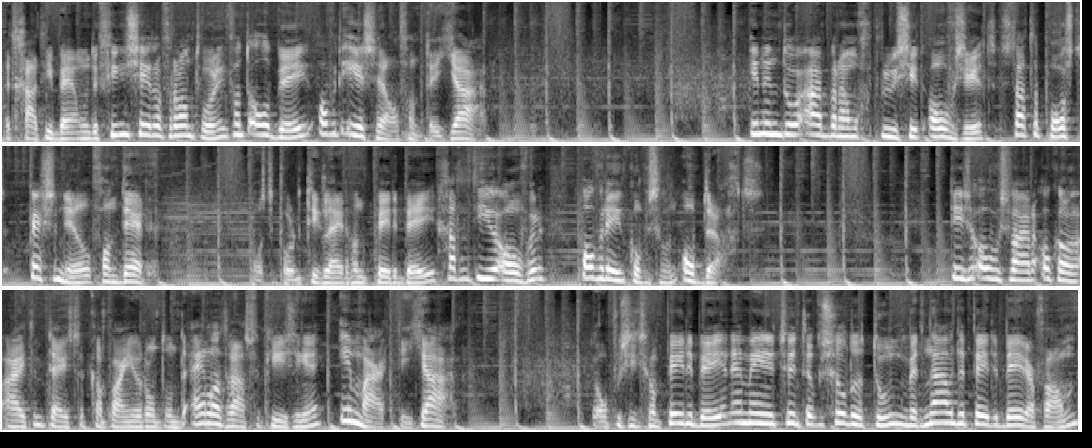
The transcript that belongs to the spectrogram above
Het gaat hierbij om de financiële verantwoording van het OLB over het eerste helft van dit jaar. In een door Abraham gepubliceerd overzicht staat de post personeel van derde. Volgens de politiek leider van het PDB gaat het hier over overeenkomsten van opdracht. Deze overigens waren ook al een item tijdens de campagne rondom de eilandraadsverkiezingen in maart dit jaar. De oppositie van PDB en M21 beschuldigde toen met name de PDB ervan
